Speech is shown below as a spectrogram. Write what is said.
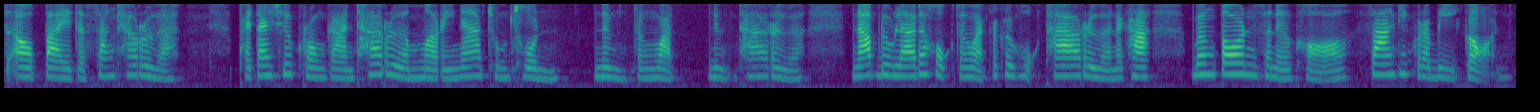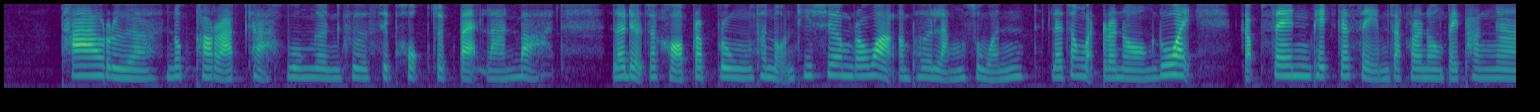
จะเอาไปจัดสร้างท่าเรือ ภายใต้ชื่อโครงการท่าเรือมารีนาชุมชน 1 จังหวัด 1 ท่าเรือ นับดูแล้วถ้า6จังหวัดก็คือ 6 ท่าเรือนะคะ เบื้องต้นเสนอขอสร้างที่กระบี่ก่อน ท่าเรือนพรัตน์ค่ะ วงเงินคือ 16.8 ล้านบาท แล้วเดี๋ยวจะขอปรับปรุงถนนที่เชื่อมระหว่างอำเภอหลังสวน และจังหวัดระนองด้วย กับเส้นเพชรเกษมจากระนองไปพังงา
